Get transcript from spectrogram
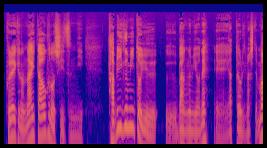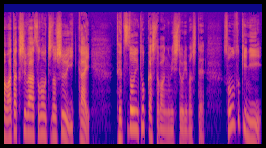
プロ野球のナイターオフのシーズンに旅組という番組をね、えー、やっておりまして、まあ、私はそのうちの週1回鉄道に特化した番組しておりましてその時に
